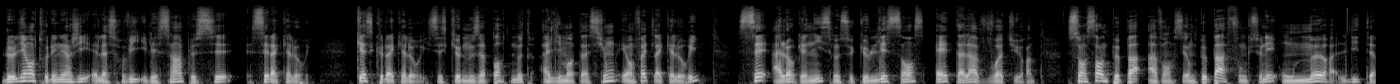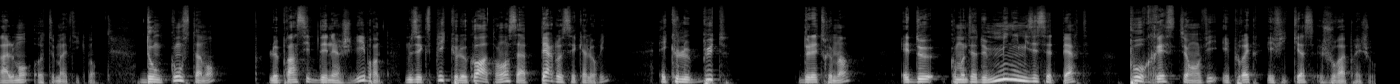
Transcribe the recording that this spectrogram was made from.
Le lien entre l'énergie et la survie, il est simple, c'est la calorie. Qu'est-ce que la calorie? C'est ce que nous apporte notre alimentation et en fait la calorie, c'est à l'organisme ce que l'essence est à la voiture. Sans ça, on ne peut pas avancer, on ne peut pas fonctionner, on meurt littéralement automatiquement. Donc constamment, le principe d'énergie libre nous explique que le corps a tendance à perdre ses calories et que le but de l'être humain, et de, comment dire, de minimiser cette perte pour rester en vie et pour être efficace jour après jour.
